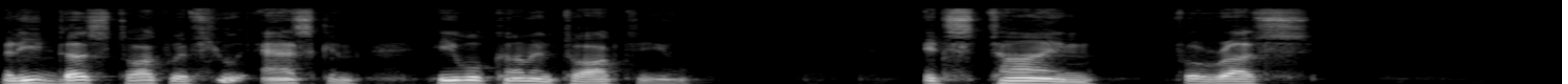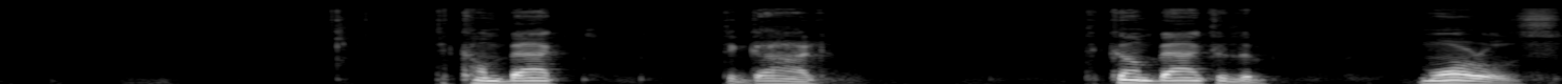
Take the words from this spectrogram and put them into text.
But He does talk to you. If you ask Him, He will come and talk to you. It's time for us to come back to God to come back to the morals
